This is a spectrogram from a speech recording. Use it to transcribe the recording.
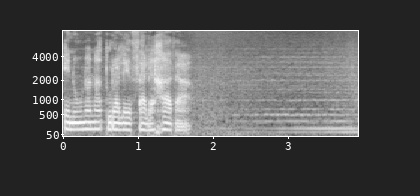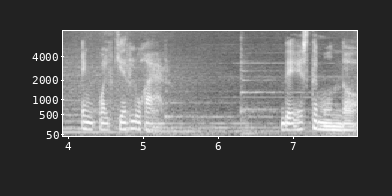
En una naturaleza alejada, en cualquier lugar de este mundo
